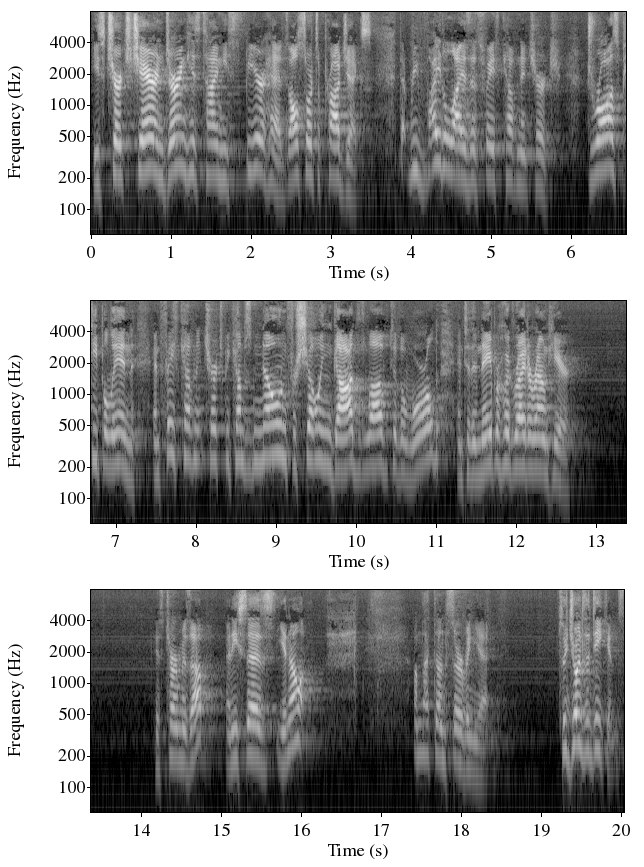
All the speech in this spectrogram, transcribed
He's church chair, and during his time, he spearheads all sorts of projects that revitalizes Faith Covenant Church, draws people in, and Faith Covenant Church becomes known for showing God's love to the world and to the neighborhood right around here. His term is up, and he says, You know, I'm not done serving yet. So he joins the deacons,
